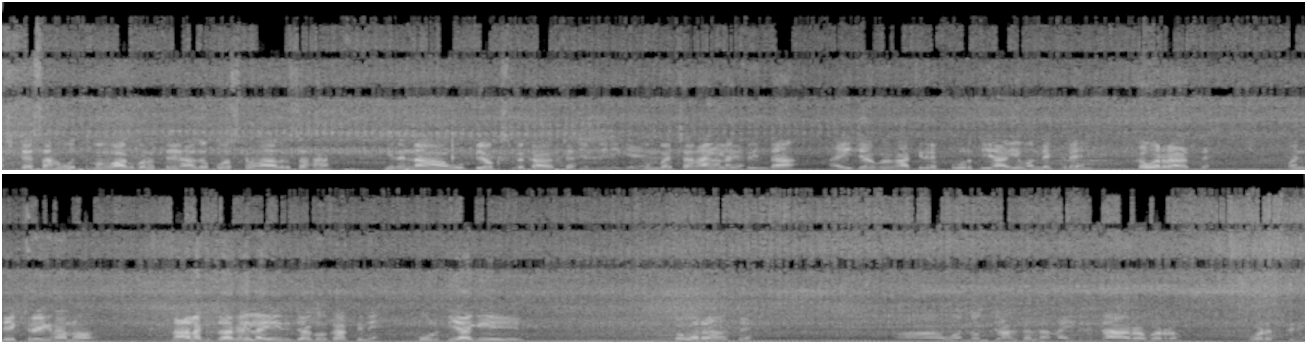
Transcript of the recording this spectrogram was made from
ಅಷ್ಟೇ ಸಹ ಉತ್ತಮವಾಗಿ ಬರುತ್ತೆ. ಅದಕ್ಕೋಸ್ಕರನಾದರೂ ಸಹ ಇದನ್ನು ಉಪಯೋಗಿಸ್ಬೇಕಾಗುತ್ತೆ. ತುಂಬ ಚೆನ್ನಾಗಿದೆ. ಐದು ಜಾಗಕ್ಕೆ ಹಾಕಿದರೆ ಪೂರ್ತಿಯಾಗಿ ಒಂದು ಎಕರೆ ಕವರ್ ಆಗುತ್ತೆ. ಒಂದು ಎಕರೆಗೆ ನಾನು ನಾಲ್ಕು ಜಾಗ ಇಲ್ಲ, ಐದು ಜಾಗಕ್ಕೆ ಹಾಕ್ತೀನಿ. ಪೂರ್ತಿಯಾಗಿ ಕವರ್ ಆಗುತ್ತೆ. ಒಂದೊಂದು ಜಾಗದಲ್ಲಿ ನಾನು ಐದರಿಂದ ಆರು ರಬ್ಬರು ಓಡಿಸ್ತೀನಿ.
